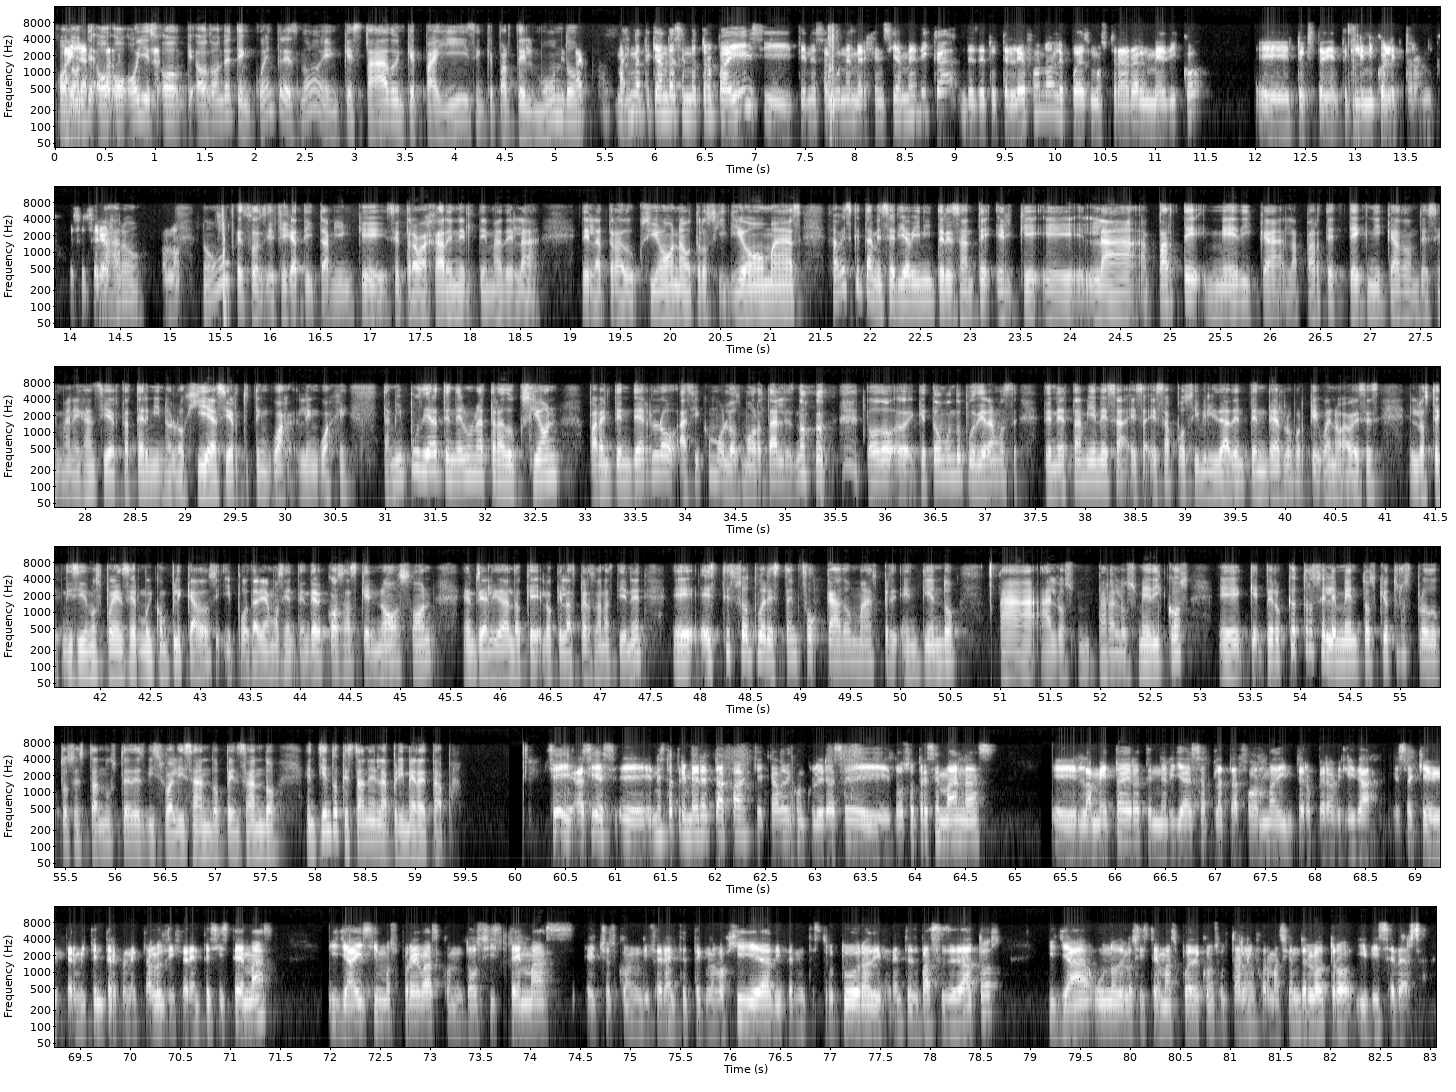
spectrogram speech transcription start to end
O dónde, o, o, dónde te encuentres, ¿no? ¿En qué estado, en qué país, en qué parte del mundo? Imagínate que andas en otro país y tienes alguna emergencia médica, desde tu teléfono le puedes mostrar al médico eh, tu expediente clínico electrónico. Eso sería. Claro. ¿no? No, pues, pues fíjate también que se trabajara en el tema de la de la traducción a otros idiomas. ¿Sabes que también sería bien interesante el que eh, la parte médica, la parte técnica donde se manejan cierta terminología, cierto lenguaje, también pudiera tener una traducción para entenderlo así como los mortales, ¿no? todo, eh, que todo mundo pudiéramos tener también esa, esa, esa posibilidad de entenderlo, porque bueno, a veces los tecnicismos pueden ser muy complicados y podríamos entender cosas que no son en realidad lo que, lo que las personas tienen. Eh, este software está en enfocado más, entiendo, a, los, para los médicos, eh, pero ¿qué otros elementos, qué otros productos están ustedes visualizando, pensando? Entiendo que están en la primera etapa. Sí, así es. Eh, en esta primera etapa que acaba de concluir hace dos o tres semanas, eh, la meta era tener ya esa plataforma de interoperabilidad, esa que permite interconectar los diferentes sistemas y ya hicimos pruebas con dos sistemas hechos con diferente tecnología, diferente estructura, diferentes bases de datos y ya uno de los sistemas puede consultar la información del otro y viceversa.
